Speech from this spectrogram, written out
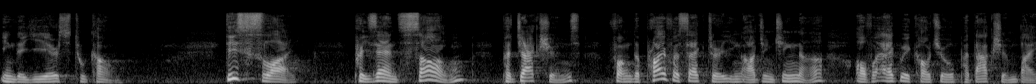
in the years to come. This slide presents some projections from the private sector in Argentina of agricultural production by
